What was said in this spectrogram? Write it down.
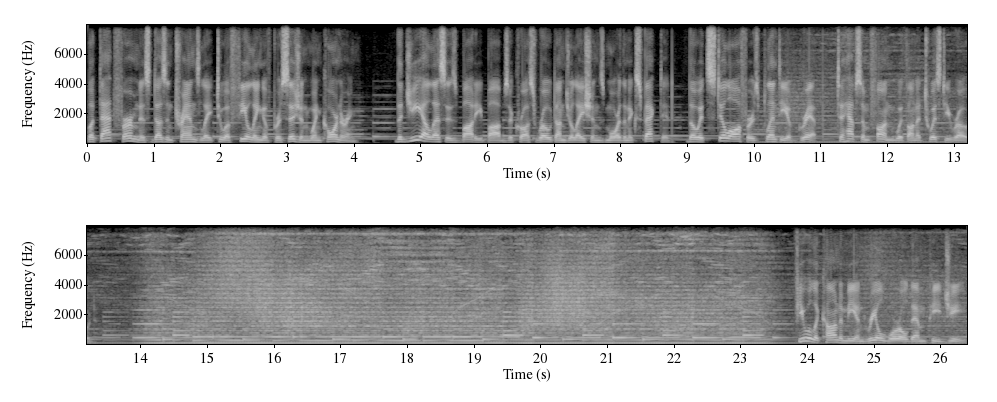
but that firmness doesn't translate to a feeling of precision when cornering. The GLS's body bobs across road undulations more than expected, though it still offers plenty of grip to have some fun with on a twisty road. Fuel economy and real-world MPG.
